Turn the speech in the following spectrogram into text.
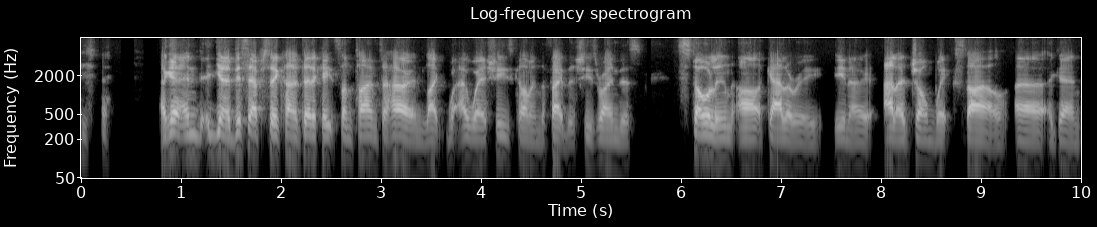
again, and you know, this episode kind of dedicates some time to her and like wh- where she's coming. The fact that she's running this stolen art gallery, you know, a la John Wick style, uh, again,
